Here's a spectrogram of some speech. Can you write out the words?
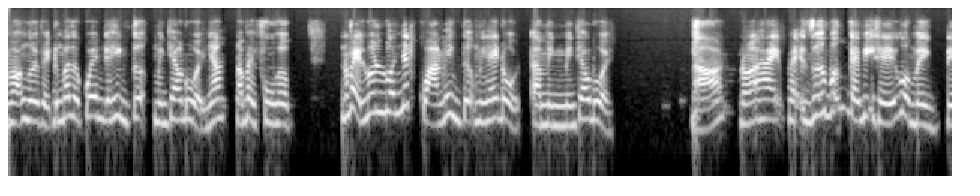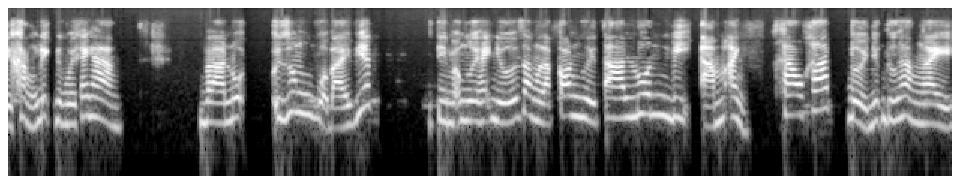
mọi người phải đừng bao giờ quên cái hình tượng mình theo đuổi nhá. Nó phải phù hợp. Nó phải luôn luôn nhất quán với hình tượng mình thay đổi à, mình mình theo đuổi. Đó nó là hay phải giữ vững cái vị thế của mình để khẳng định được với khách hàng. Và nội dung của bài viết thì mọi người hãy nhớ rằng là con người ta luôn bị ám ảnh khao khát bởi những thứ hàng ngày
